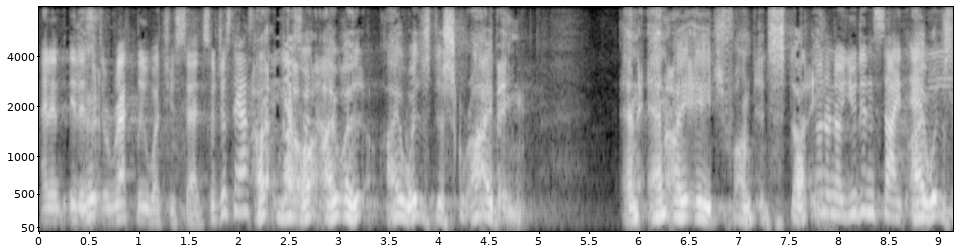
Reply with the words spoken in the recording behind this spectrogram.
and it, it is directly what you said. So just ask me Uh, yes no, or no. I was I was describing an NIH-funded study. no, no, no. You didn't cite any. I was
